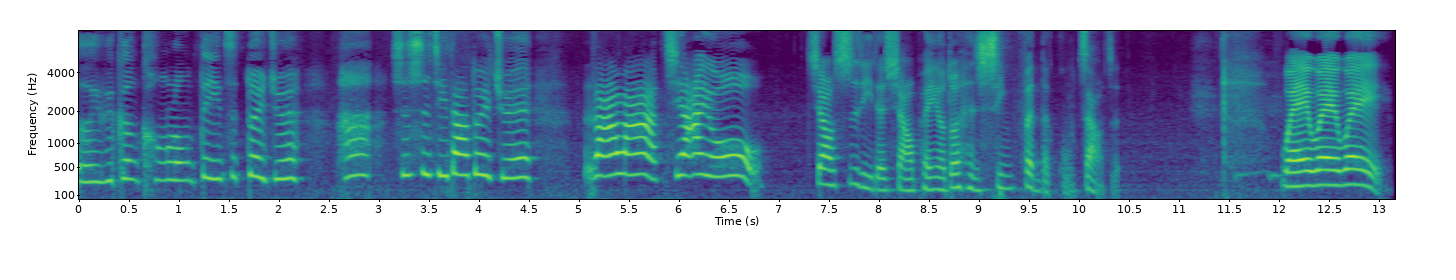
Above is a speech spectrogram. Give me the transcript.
鳄鱼跟恐龙第一次对决啊，是世纪大对决！拉拉加油！教室里的小朋友都很兴奋的鼓噪着。喂喂喂，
